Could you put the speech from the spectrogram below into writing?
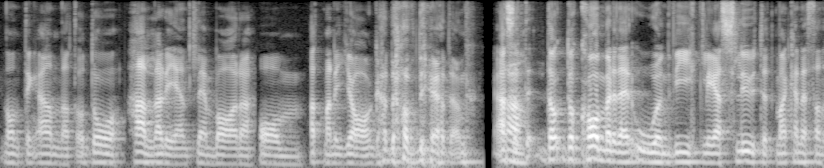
någonting annat och då handlar det egentligen bara om att man är jagad av döden. Alltså ja. då, då, kommer det där oundvikliga slutet. Man kan nästan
